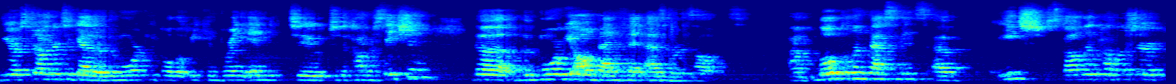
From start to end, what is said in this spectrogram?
we are stronger together. The more people that we can bring into to the conversation, the the more we all benefit as a result. Um, local investments of each scholarly publisher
